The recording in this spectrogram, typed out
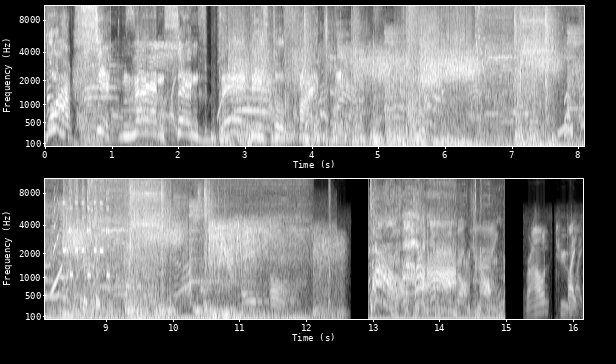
What sick man sends babies to fight me? KO. Pow! Ha ha! Round two. Fight.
